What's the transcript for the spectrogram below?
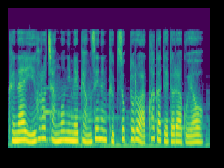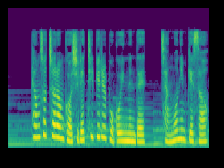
그날 이후로 장모님의 병세는 급속도로 악화가 되더라고요. 평소처럼 거실에 TV를 보고 있는데 장모님께서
